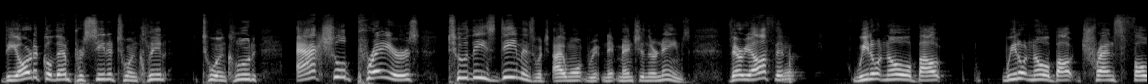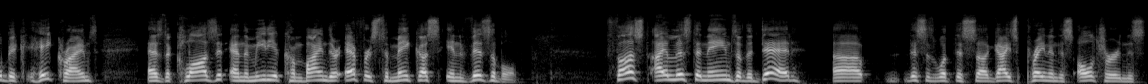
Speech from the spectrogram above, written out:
the article then proceeded to include, to include actual prayers to these demons, which I won't re- mention their names. Very often, yep. we don't know about we don't know about transphobic hate crimes as the closet and the media combine their efforts to make us invisible. Thus, I list the names of the dead. Uh, this is what this uh, guy's praying in this altar in this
